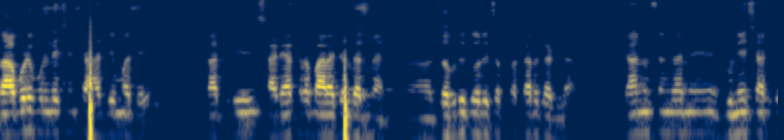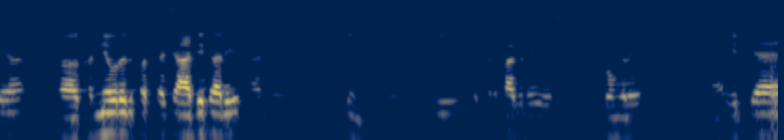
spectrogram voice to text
राबोडी पोलीस स्टेशनच्या हद्दीमध्ये रात्री साडे अकरा बाराच्या दरम्यान जबरी चोरीचा प्रकार घडला. त्या अनुषंगाने गुन्हे शाखे अं, पथकाचे अधिकारी आणि team ACP Shekhar Bagde ACP Dongre A P I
